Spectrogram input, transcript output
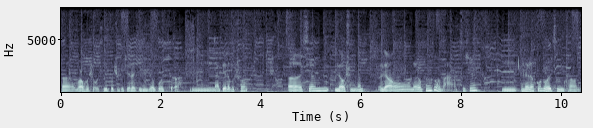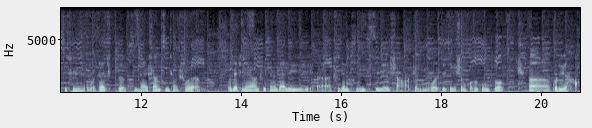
呃，玩会手机，不知不觉的今天就过去了。嗯，那别的不说。呃，先聊什么呢？聊聊聊工作吧。其实，嗯，聊聊工作的近况。其实我在这个平台上经常说的，我在平台上出现的概率，呃，出现的频次越少，证明我最近的生活和工作，呃，过得越好。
